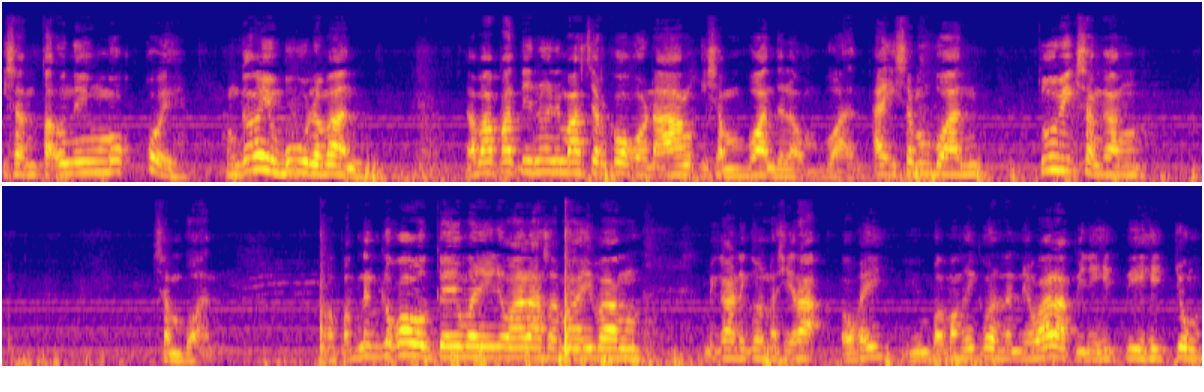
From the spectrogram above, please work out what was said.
isang taon na yung mock ko eh. Hanggang ngayon, buo naman. Napapatino ni Master Coco na ang isang buwan, dalawang buwan. Ay, isang buwan, two weeks hanggang isang buwan. Kapag nagloko, huwag kayo maniniwala sa mga ibang mekaniko na sira. Okay? Yung pamangkin ko, naniwala, pinihit-pihit yung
